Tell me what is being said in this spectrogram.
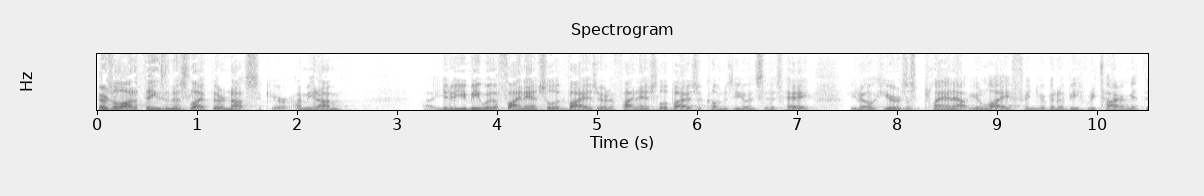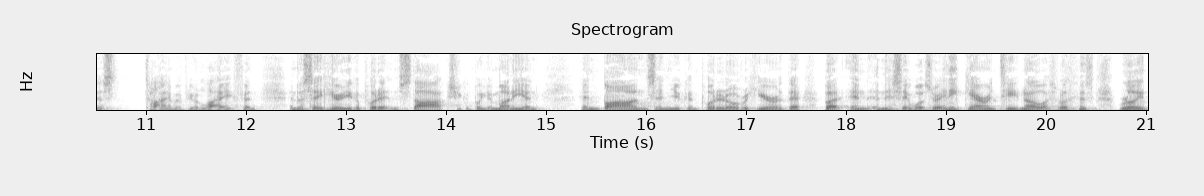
there's a lot of things in this life that are not secure. I mean, I'm, uh, you know, you meet with a financial advisor, and a financial advisor comes to you and says, hey, you know, here's this plan out your life, and you're going to be retiring at this time of your life. And, and they'll say, here, you can put it in stocks, you can put your money in, in bonds, and you can put it over here, there. But, and, and they say, well, is there any guarantee? No, it's really, it's really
